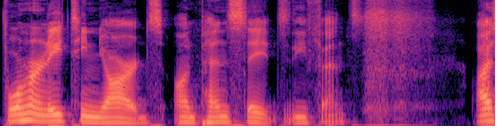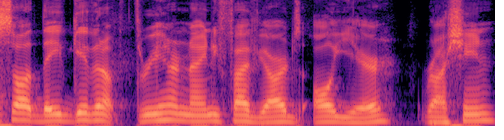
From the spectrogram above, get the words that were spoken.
418 yards on Penn State's defense? I saw they've given up 395 yards all year rushing.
